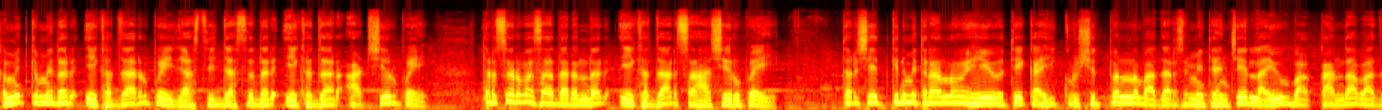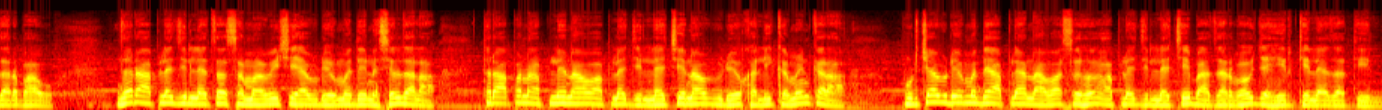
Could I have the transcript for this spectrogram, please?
कमीत कमी दर एक हजार रुपये जास्तीत जास्त दर एक हजार आठशे रुपये तर सर्वसाधारण दर एक हजार सहाशे रुपये. तर शेतकरी मित्रांनो हे होते काही कृषी उत्पन्न बाजार समित्यांचे लाईव्ह बा कांदा बाजारभाव जर आपल्या जिल्ह्याचा समावेश या व्हिडिओमध्ये नसेल झाला तर आपण आपले नाव आपल्या जिल्ह्याचे नाव व्हिडिओखाली कमेंट करा. पुढच्या व्हिडिओमध्ये आपल्या नावासह आपल्या जिल्ह्याचे बाजारभाव जाहीर केल्या जातील.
